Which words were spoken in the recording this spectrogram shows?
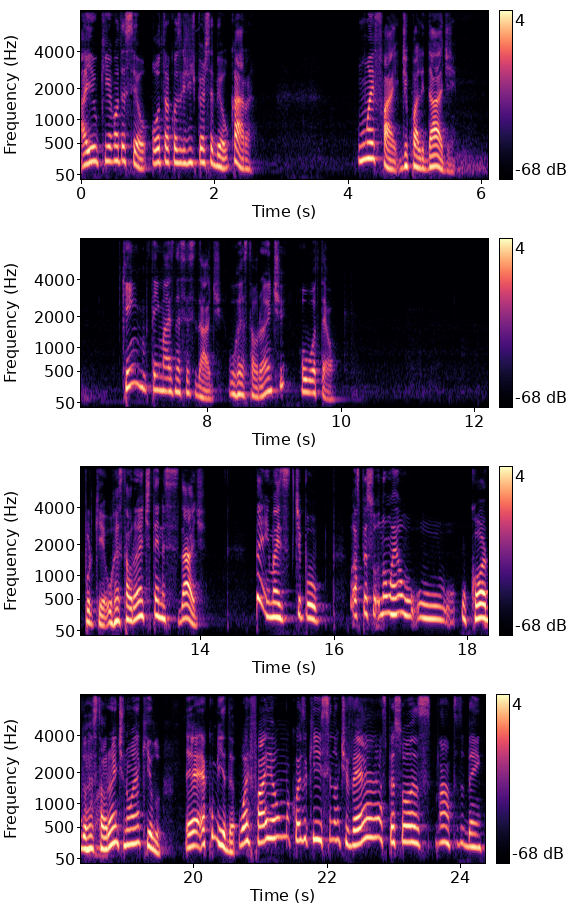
Aí, o que aconteceu? Outra coisa que a gente percebeu, cara, um Wi-Fi de qualidade, quem tem mais necessidade? O restaurante ou o hotel? Por quê? O restaurante tem necessidade? Tem, mas, tipo, as pessoas. Não é o, o, o core do restaurante, não é aquilo. É, é comida. O Wi-Fi é uma coisa que, se não tiver, as pessoas. Ah, tudo bem.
